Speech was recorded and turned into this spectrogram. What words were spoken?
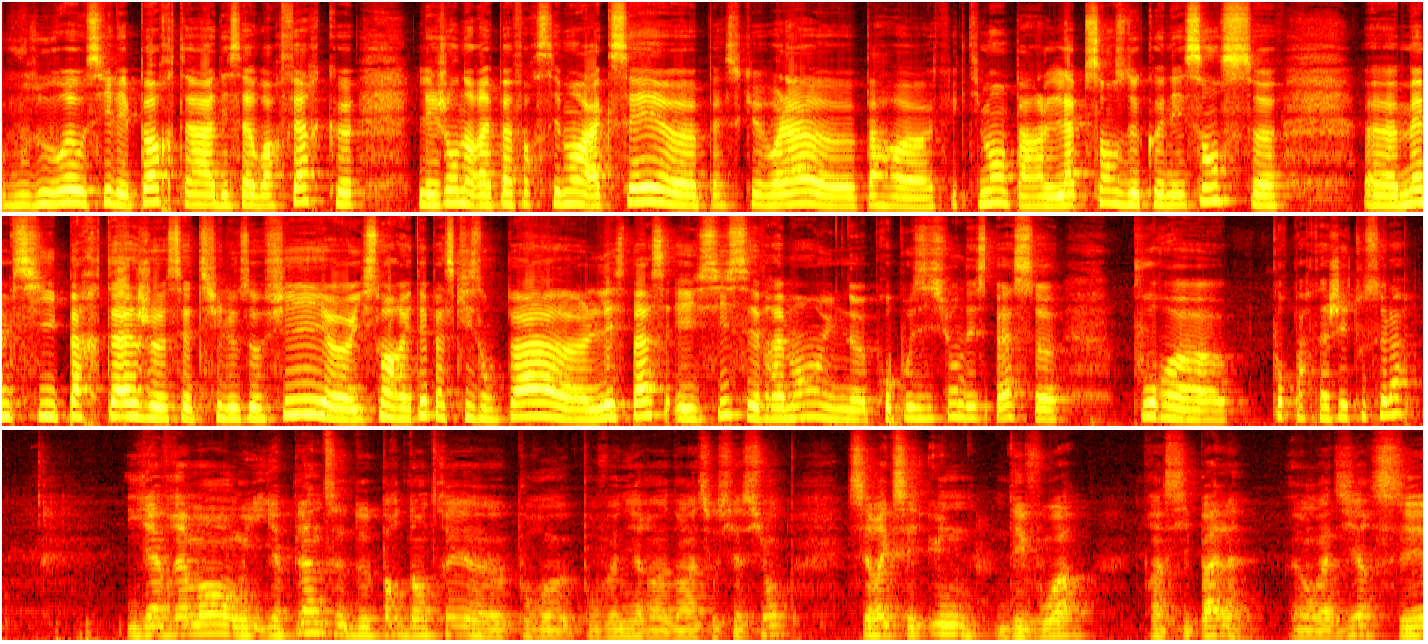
vous ouvrez aussi les portes à des savoir-faire que les gens n'auraient pas forcément accès parce que voilà par effectivement par l'absence de connaissances même s'ils partagent cette philosophie ils sont arrêtés parce qu'ils n'ont pas l'espace et ici c'est vraiment une proposition d'espace pour pour partager tout cela. Il y a vraiment, oui, il y a plein de, portes d'entrée euh, pour, euh, pour venir euh, dans l'association. C'est vrai que c'est une des voies principales, on va dire. C'est,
